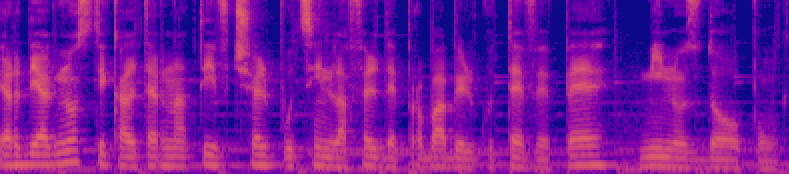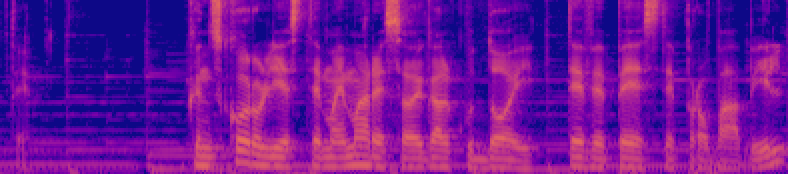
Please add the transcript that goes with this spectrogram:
iar diagnostic alternativ cel puțin la fel de probabil cu TVP, minus 2 puncte. Când scorul este mai mare sau egal cu 2, TVP este probabil,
